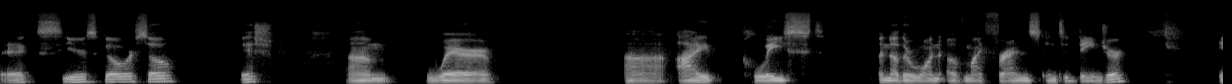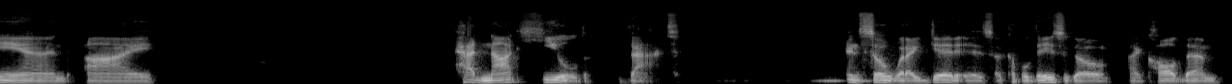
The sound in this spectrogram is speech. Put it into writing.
six years ago or so ish, um, where uh, I placed another one of my friends into danger. And I had not healed that. And so, what I did is a couple days ago, I called them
